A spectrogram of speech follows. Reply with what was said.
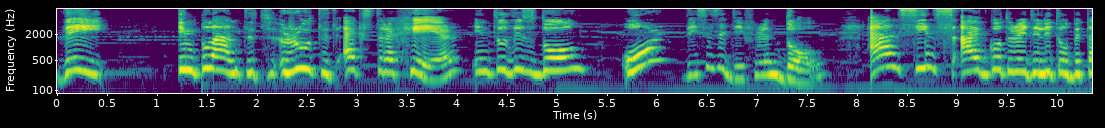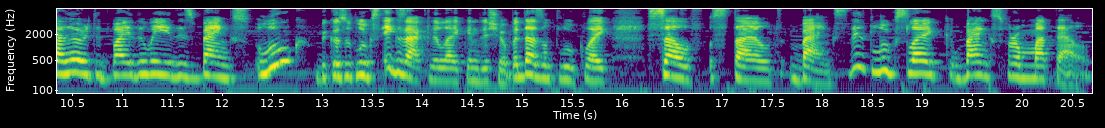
they implanted rooted extra hair into this doll, or this is a different doll. And since I've got already a little bit alerted by the way these bangs look, because it looks exactly like in the shop, it doesn't look like self-styled bangs, it looks like bangs from Mattel.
